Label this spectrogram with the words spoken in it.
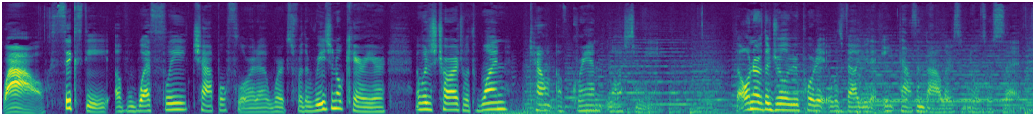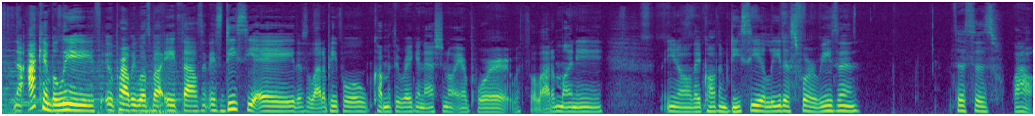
wow, 60 of Wesley Chapel, Florida, works for the regional carrier and was charged with one count of grand larceny. The owner of the jewelry reported it was valued at $8,000, Nozell said. Now, I can believe it probably was about 8000 It's DCA. There's a lot of people coming through Reagan National Airport with a lot of money. You know, they call them DC elitists for a reason. This is, wow.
